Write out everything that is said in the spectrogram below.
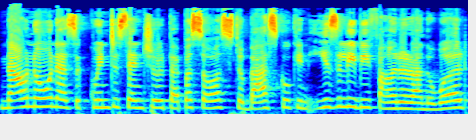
Now known as the quintessential pepper sauce, Tabasco can easily be found around the world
